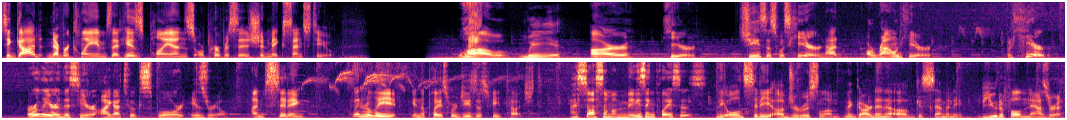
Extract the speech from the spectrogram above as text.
See, God never claims that his plans or purposes should make sense to you. Wow, we are here. Jesus was here, not around here, but here. Earlier this year, I got to explore Israel. I'm sitting literally in the place where Jesus' feet touched. I saw some amazing places. The old city of Jerusalem, the Garden of Gethsemane, beautiful Nazareth,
